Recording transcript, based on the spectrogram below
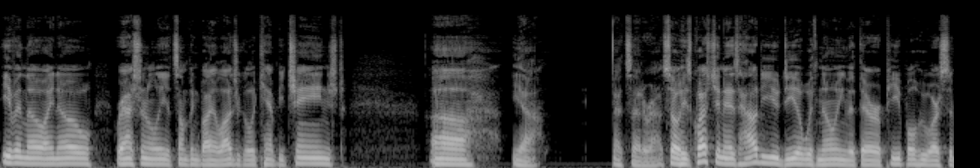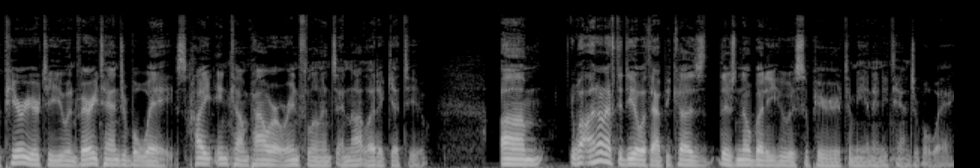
even though I know rationally it's something biological, it can't be changed. Uh, yeah, etc. So his question is how do you deal with knowing that there are people who are superior to you in very tangible ways, height, income, power, or influence, and not let it get to you? Um, well, I don't have to deal with that because there's nobody who is superior to me in any tangible way.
